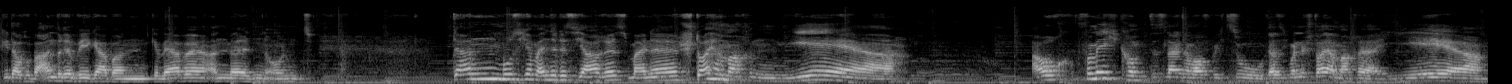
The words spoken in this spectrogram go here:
Geht auch über andere Wege, aber ein Gewerbe anmelden und dann muss ich am Ende des Jahres meine Steuer machen. Yeah! Auch für mich kommt es langsam auf mich zu, dass ich meine Steuer mache. Yeah!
